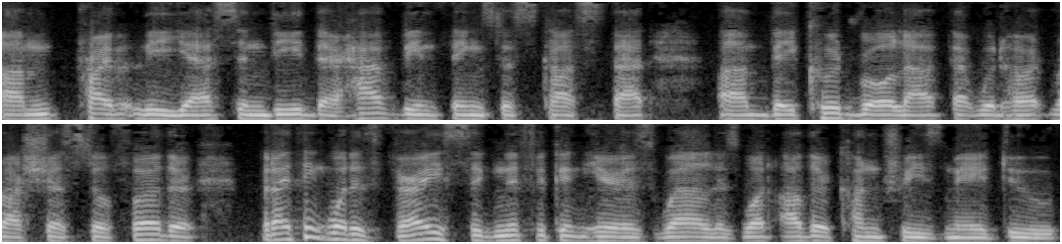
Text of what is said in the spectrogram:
Um, privately, yes, indeed, there have been things discussed that um, they could roll out that would hurt Russia still further. But I think what is very significant here as well is what other countries may do.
